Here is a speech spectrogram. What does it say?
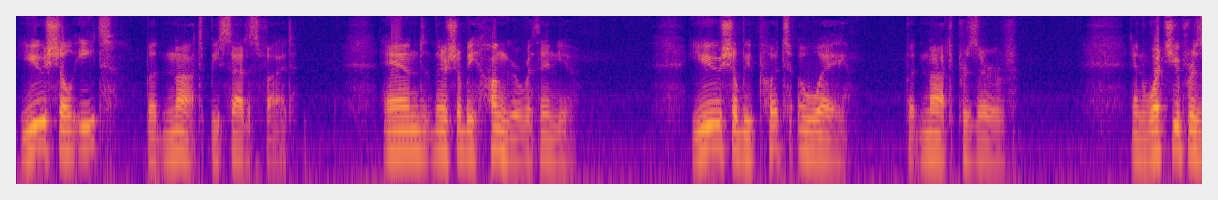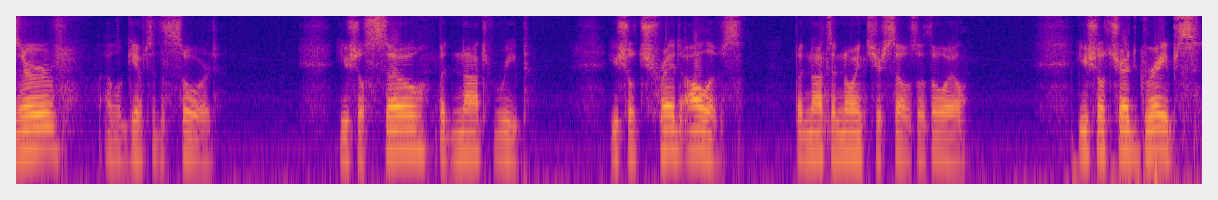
You shall eat, but not be satisfied, and there shall be hunger within you. You shall be put away, but not preserve. And what you preserve, I will give to the sword. You shall sow, but not reap. You shall tread olives, but not anoint yourselves with oil. You shall tread grapes,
